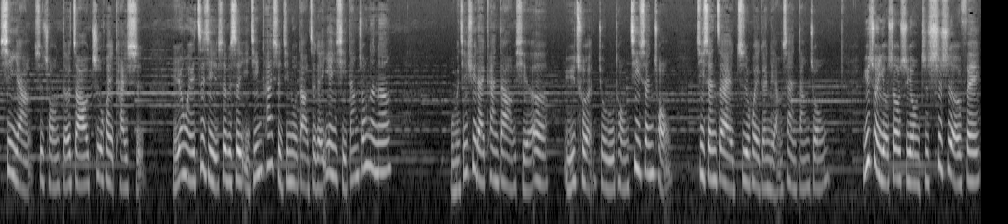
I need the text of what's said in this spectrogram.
信仰是从得着智慧开始。你认为自己是不是已经开始进入到这个宴席当中了呢？我们继续来看到邪恶、愚蠢，就如同寄生虫，寄生在智慧跟良善当中。愚蠢有时候是用之似是而非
